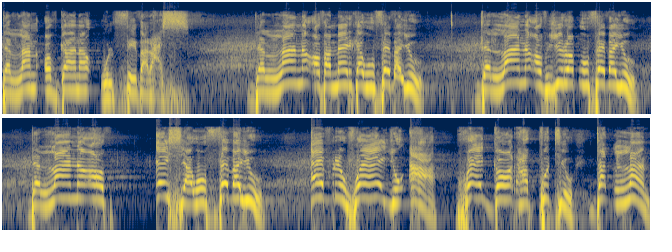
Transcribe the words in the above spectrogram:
The land of Ghana will favor us. The land of America will favor you. The land of Europe will favor you. The land of Asia will favor you. Everywhere you are, where God have put you, that land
